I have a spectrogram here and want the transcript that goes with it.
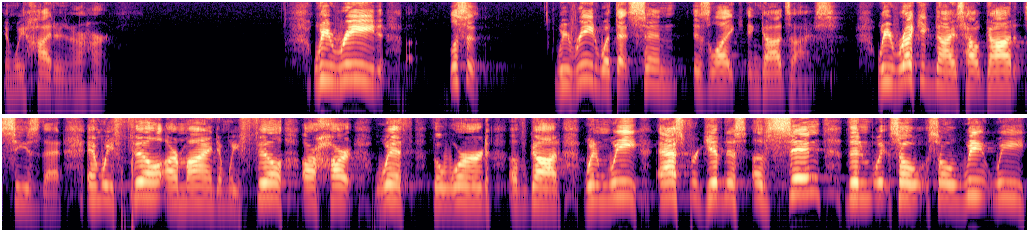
and we hide it in our heart. We read, listen, we read what that sin is like in God's eyes. We recognize how God sees that. And we fill our mind and we fill our heart with the Word of God. When we ask forgiveness of sin, then we, so, so we, we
